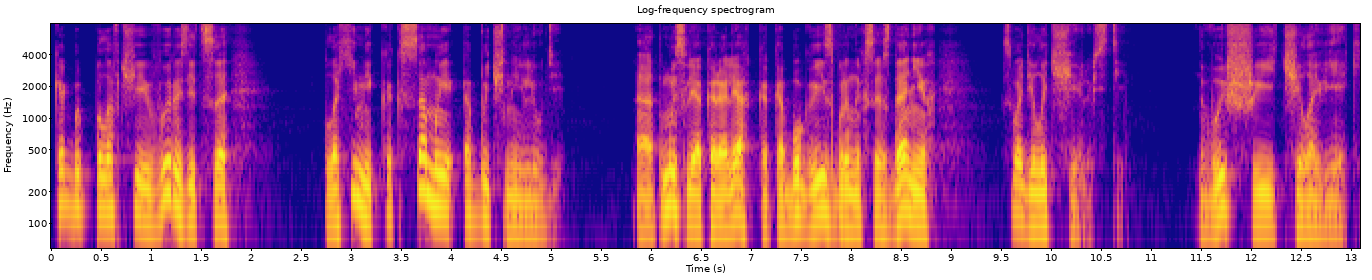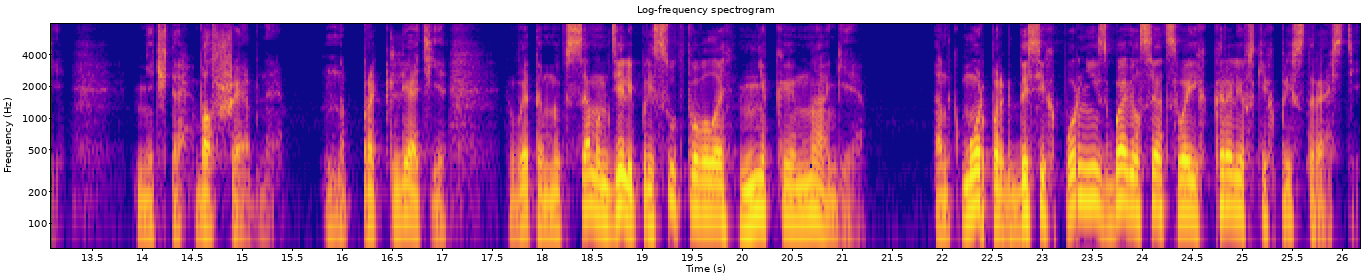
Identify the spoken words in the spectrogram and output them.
как бы половчее выразиться, плохими, как самые обычные люди. А от мысли о королях, как о богоизбранных созданиях, сводило челюсти высшие человеки. Нечто волшебное. Но проклятие! В этом и в самом деле присутствовала некая магия. Ангморпорг до сих пор не избавился от своих королевских пристрастий.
